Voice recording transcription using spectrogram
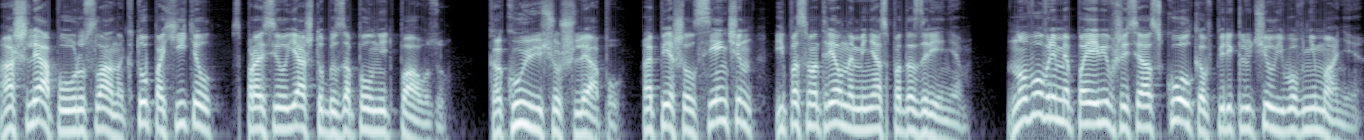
«А шляпу у Руслана кто похитил?» – спросил я, чтобы заполнить паузу. «Какую еще шляпу?» – опешил Сенчин и посмотрел на меня с подозрением. Но вовремя появившийся Осколков переключил его внимание.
